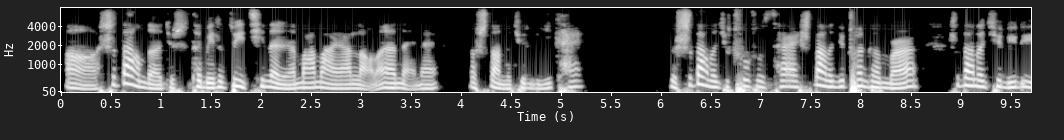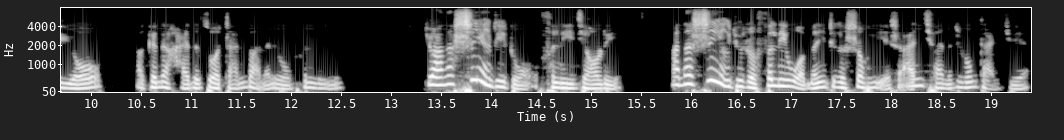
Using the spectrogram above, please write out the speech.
啊，适当的就是特别是最亲的人，妈妈呀、姥姥呀、奶奶，要适当的去离开，就适当的去出出差，适当的去串串门，适当的去旅旅游。啊，跟着孩子做暂短的那种分离，就让他适应这种分离焦虑，让他适应就是分离我们这个社会也是安全的这种感觉。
